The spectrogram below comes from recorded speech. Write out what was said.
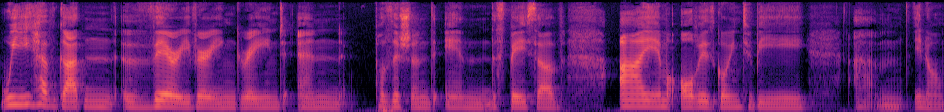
we have gotten very, very ingrained and positioned in the space of I am always going to be, um, you know,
